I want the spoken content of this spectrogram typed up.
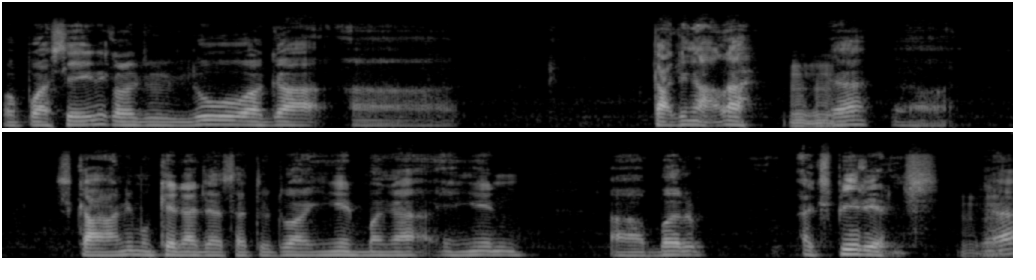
berpuasa ini kalau dulu agak uh, tak dengar lah mm-hmm. ya uh, sekarang ni mungkin ada satu dua ingin menga- ingin uh, berexperience mm-hmm. ya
